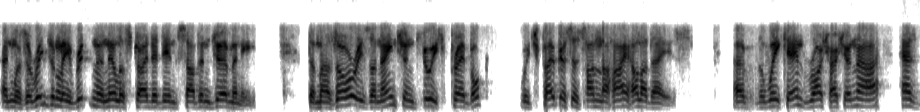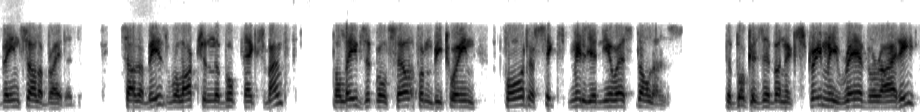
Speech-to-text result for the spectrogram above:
and was originally written and illustrated in southern Germany. The Mahzor is an ancient Jewish prayer book which focuses on the high holidays. Over the weekend, Rosh Hashanah has been celebrated. Sotheby's will auction the book next month, believes it will sell from between four to six million US dollars. The book is of an extremely rare variety,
